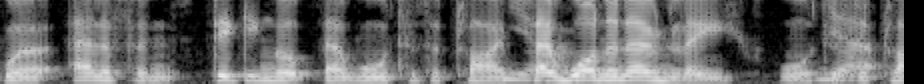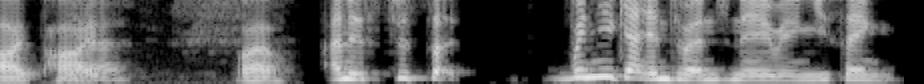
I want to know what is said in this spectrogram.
were elephants digging up their water supply, yeah. their one and only water yeah. supply pipe. Yeah. Wow. And it's just that when you get into engineering, you think,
